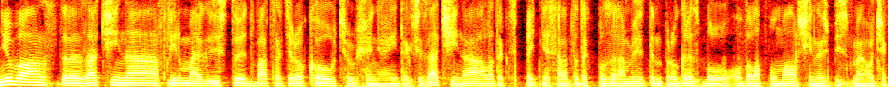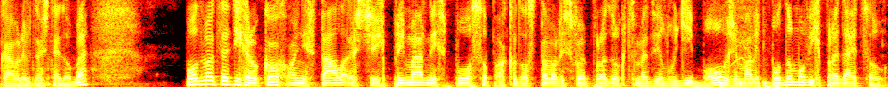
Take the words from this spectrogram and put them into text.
New Balance teda začína, firma existuje 20 rokov, čo už nie takže začína, ale tak spätne sa na to tak pozeráme, že ten progres bol oveľa pomalší, než by sme očakávali v dnešnej dobe. Po 20 rokoch oni stále ešte ich primárny spôsob, ako dostávali svoj produkt medzi ľudí, bol, že mali podomových predajcov,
